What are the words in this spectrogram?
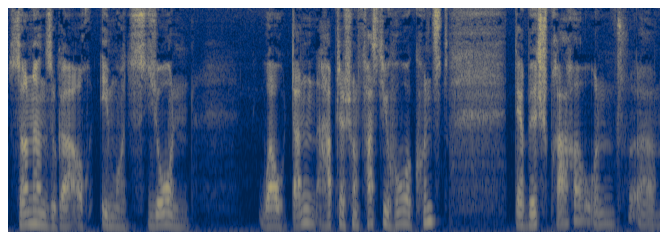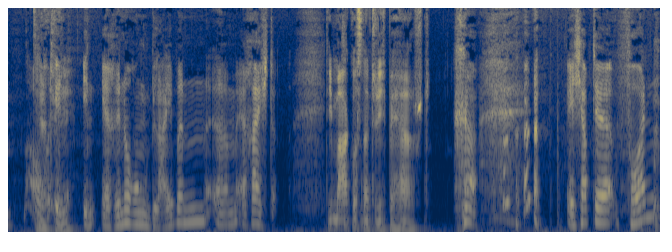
sondern sogar auch Emotionen. Wow, dann habt ihr schon fast die hohe Kunst der Bildsprache und ähm, auch in, in, Erinnerung bleiben ähm, erreicht. Die Markus natürlich beherrscht. ich habe dir vorhin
